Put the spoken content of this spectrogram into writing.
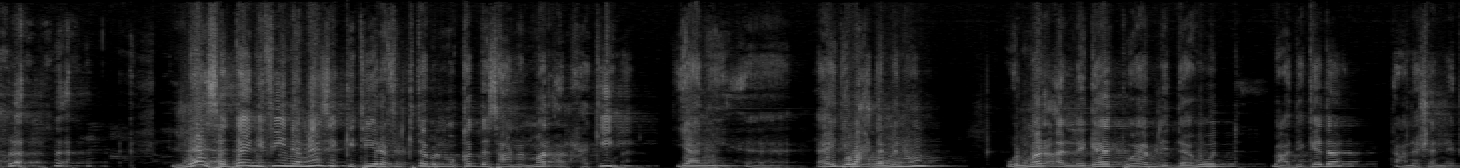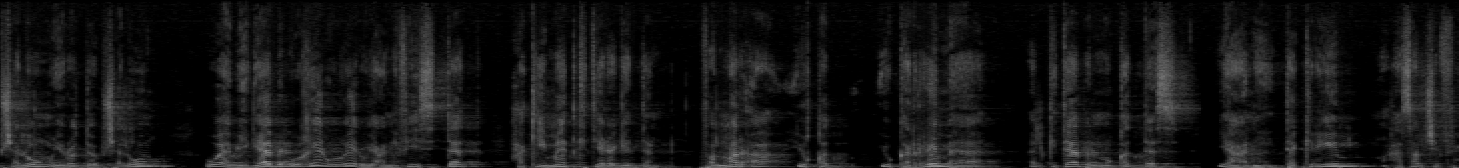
لا صدقني في نماذج كتيرة في الكتاب المقدس عن المرأة الحكيمة. يعني آه أهي واحدة منهم والمرأة اللي جات وقابلت داود بعد كده علشان إبشالوم ويرد إبشالوم وأبي جابل وغيره وغيره. يعني في ستات حكيمات كتيرة جدا. فالمرأة يقد يكرمها الكتاب المقدس يعني تكريم ما حصلش في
